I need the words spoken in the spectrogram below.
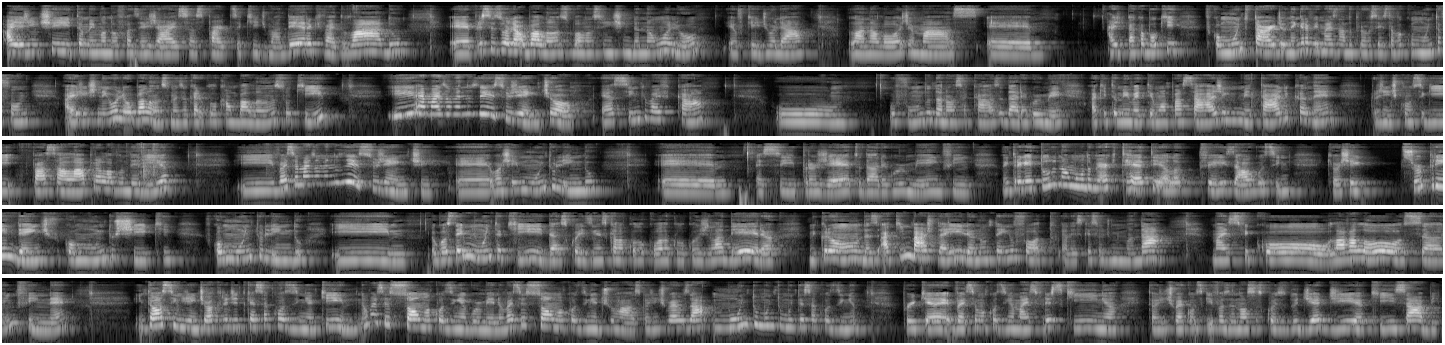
Aí a gente também mandou fazer já essas partes aqui de madeira que vai do lado. É, preciso olhar o balanço, o balanço a gente ainda não olhou. Eu fiquei de olhar lá na loja, mas é, acabou que ficou muito tarde, eu nem gravei mais nada pra vocês, estava com muita fome. Aí a gente nem olhou o balanço, mas eu quero colocar um balanço aqui. E é mais ou menos isso, gente, ó. É assim que vai ficar o, o fundo da nossa casa, da área gourmet. Aqui também vai ter uma passagem metálica, né? Pra gente conseguir passar lá pra lavanderia. E vai ser mais ou menos isso, gente. É, eu achei muito lindo é, esse projeto da área gourmet, enfim. Eu entreguei tudo na mão da minha arquiteta e ela fez algo assim que eu achei surpreendente, ficou muito chique, ficou muito lindo e eu gostei muito aqui das coisinhas que ela colocou. Ela colocou geladeira, micro-ondas. Aqui embaixo da ilha eu não tenho foto, ela esqueceu de me mandar, mas ficou lava-louça, enfim, né? Então, assim, gente, eu acredito que essa cozinha aqui não vai ser só uma cozinha gourmet, não vai ser só uma cozinha de churrasco. A gente vai usar muito, muito, muito essa cozinha, porque vai ser uma cozinha mais fresquinha. Então, a gente vai conseguir fazer nossas coisas do dia a dia aqui, sabe?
